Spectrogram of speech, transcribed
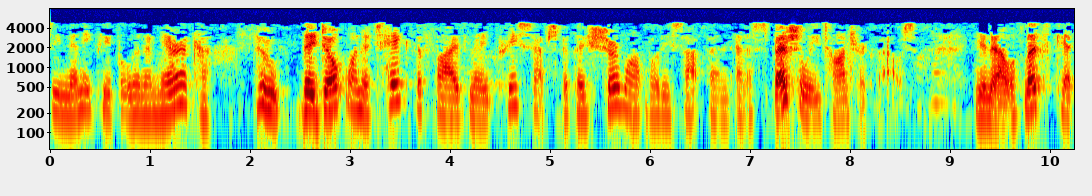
see many people in America who they don't want to take the five lay precepts, but they sure want bodhisattva and, and especially tantric vows. Uh-huh. You know, let's get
